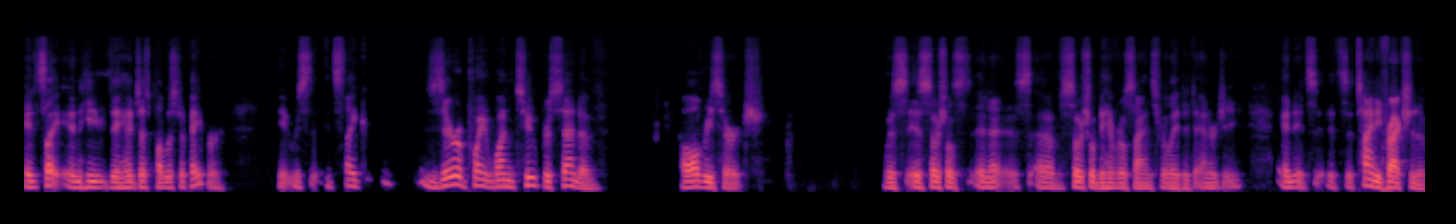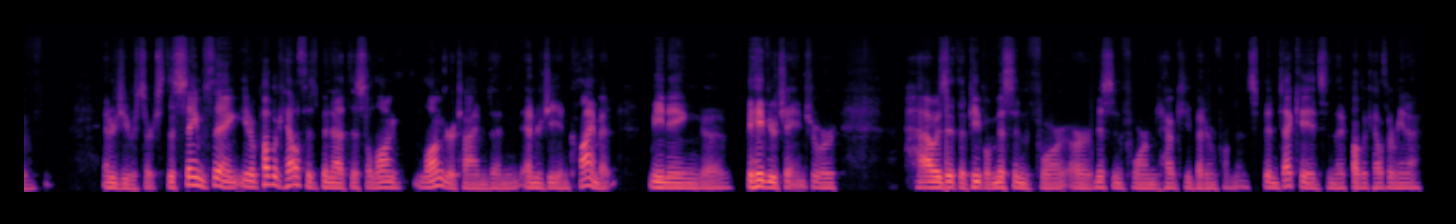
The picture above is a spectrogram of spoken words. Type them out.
It's like and he they had just published a paper. It was it's like 0.12% of all research was is social and uh, social behavioral science related to energy and it's it's a tiny fraction of energy research the same thing you know public health has been at this a long longer time than energy and climate meaning uh, behavior change or how is it that people misinform or misinformed how can you better inform them it's been decades in the public health arena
